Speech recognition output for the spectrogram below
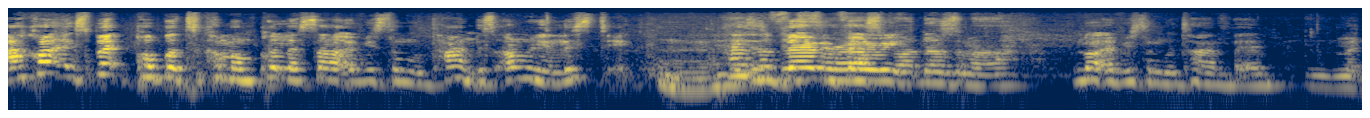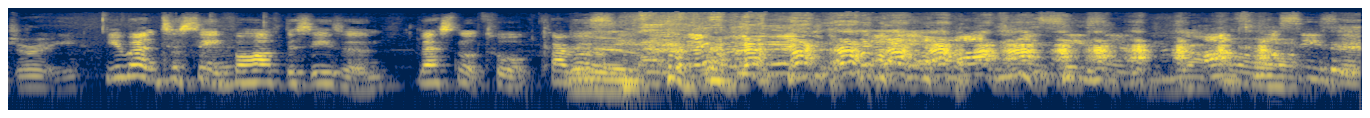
I can't expect Pogba to come and pull us out every single time. It's unrealistic. Has It's a very, very. but doesn't matter. Not every single time, babe. Majority. You went to sea for half the season. Let's not talk. Carry on. Half the season. Half the season.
